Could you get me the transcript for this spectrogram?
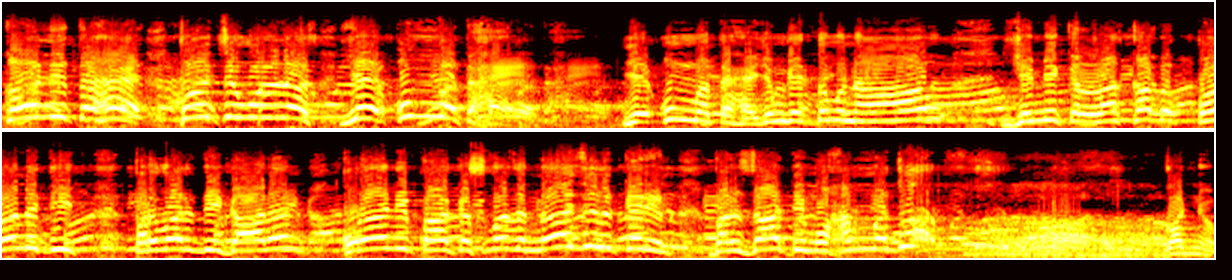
قانت ہے۔ پانچ ولنس یہ امت ہے۔ یہ امت ہے یم گئی تم ناو یمیک لقب پان دیت پروردگارن، قرآن پاک اسمد نازل کرن برزات محمد گوڑنیو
